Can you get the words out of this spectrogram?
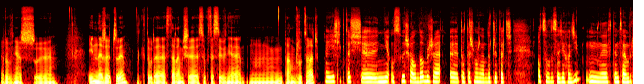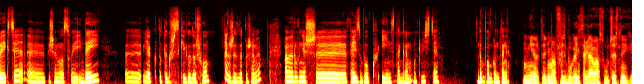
również inne rzeczy, które staramy się sukcesywnie mm, tam wrzucać. Jeśli ktoś e, nie usłyszał dobrze, e, to też można doczytać, o co w zasadzie chodzi mm, w tym całym projekcie. E, Piszemy o swojej idei, e, jak do tego wszystkiego doszło. Także zapraszamy. Mamy również e, Facebook i Instagram oczywiście do pooglądania. Nie, no, kto nie ma Facebooka, Instagrama w współczesnych e,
